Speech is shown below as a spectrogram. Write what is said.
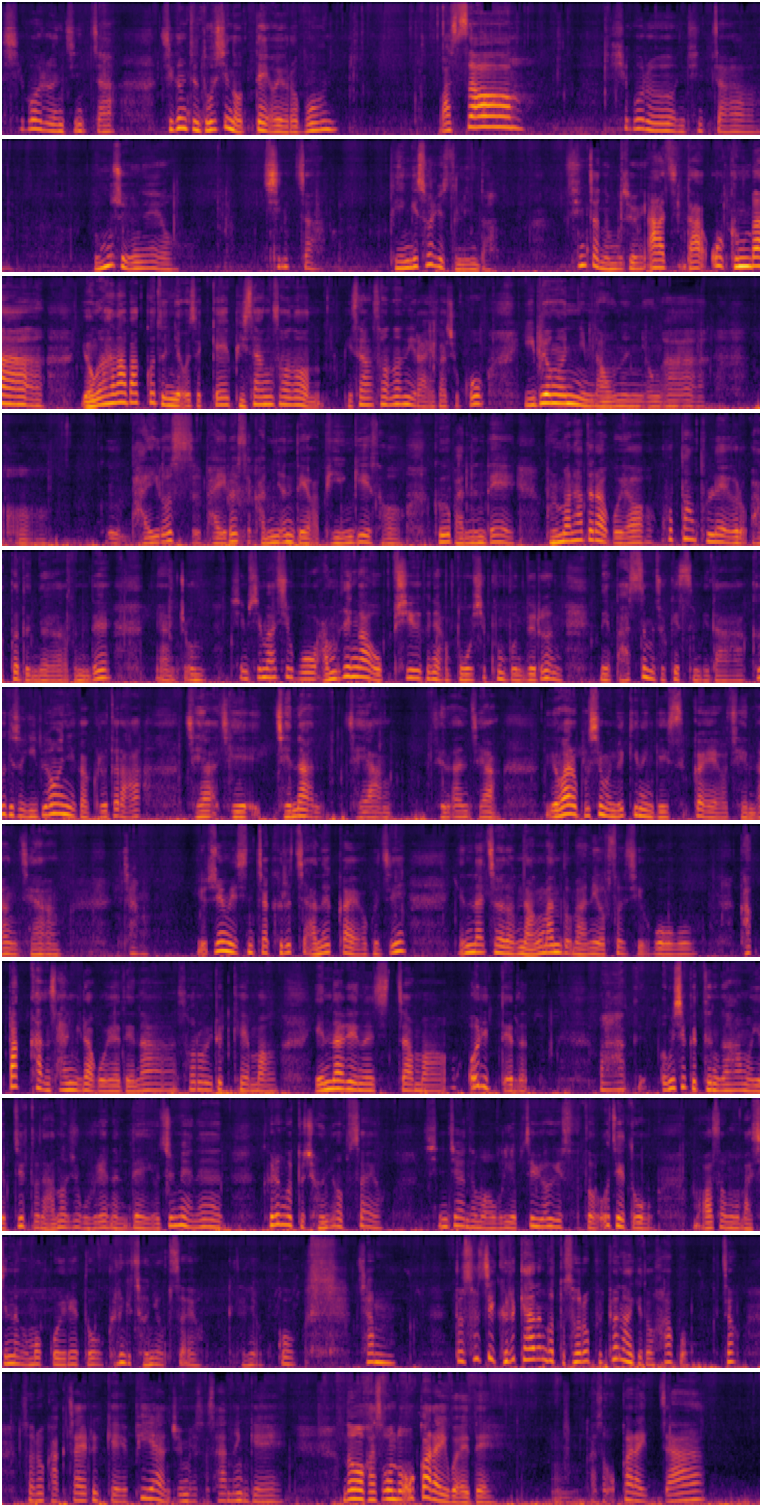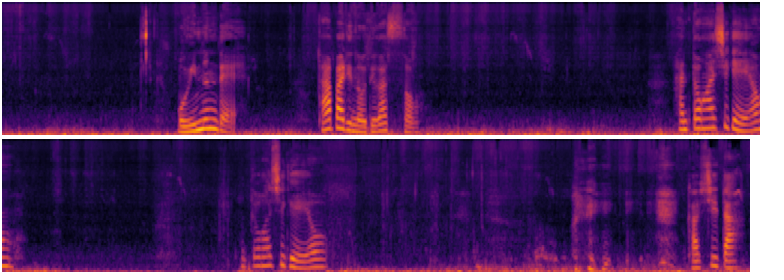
시골은 진짜 지금쯤 도시는 어때요, 여러분? 왔어. 시골은 진짜 너무 조용해요. 진짜 비행기 소리 들린다. 진짜 너무 조용해. 아, 나 오, 금방 영화 하나 봤거든요. 어저께 비상선언, 비상선언이라 해가지고 이병헌님 나오는 영화, 어, 그 바이러스, 바이러스에 감염돼가 비행기에서 그거 봤는데 볼만하더라고요. 쿠팡 플레이어로 봤거든요, 여러분들. 그냥 좀 심심하시고 아무 생각 없이 그냥 보고 싶은 분들은 네 봤으면 좋겠습니다. 거기서 이병헌이가 그러더라. 재, 재, 재난, 재앙, 재난, 재앙. 영화를 보시면 느끼는 게 있을 거예요. 재난, 재앙. 참 요즘에 진짜 그렇지 않을까요, 그지? 옛날처럼 낭만도 많이 없어지고 각박한 삶이라고 해야 되나? 서로 이렇게 막 옛날에는 진짜 막 어릴 때는 막 음식 같은 거 하면 옆집도 나눠주고 그랬는데 요즘에는 그런 것도 전혀 없어요. 심지어는 뭐 우리 옆집 여기서도 어제도 뭐 와서 뭐 맛있는 거 먹고 이래도 그런 게 전혀 없어요. 전혀 없고 참 또 솔직히 그렇게 하는 것도 서로 불편하기도 하고 그죠? 서로 각자 이렇게 피해 안 주면서 사는 게 너 가서 오늘 옷 갈아입어야 돼. 응, 가서 옷 갈아입자. 뭐 있는데? 다발이는 어디 갔어? 한동 하시게요. 한동 하시게요. 갑시다.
